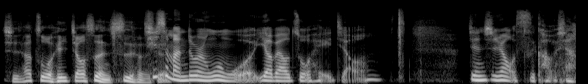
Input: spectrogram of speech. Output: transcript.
其实它做黑胶是很适合的。其实蛮多人问我要不要做黑胶，这件事让我思考一下，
